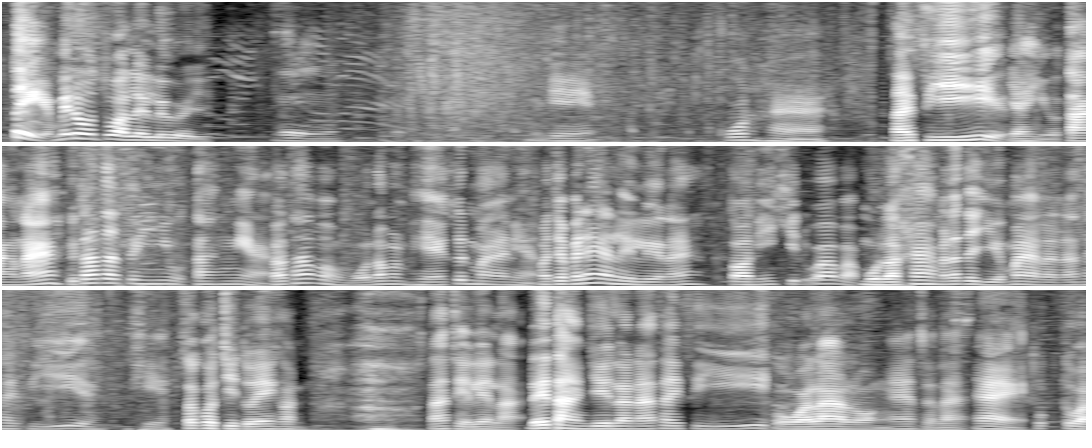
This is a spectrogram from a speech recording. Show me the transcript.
กูเตะไม่โดนตัวเลยเลยงงเมื่อกี้นี้โคตรหาไซฟีอย่าหิวตังค์นะคือถ้าไซฟีหิวตังค์เนี่ยแล้วถ้าสมมติว่ามันแพ้ขึ้นมาเนี่ยมันจะไม่ได้อะไรเลยนะ ตอนนี้คิดว่าแบบมูลค่ามันน่าจะเยอะมากแล้วนะไซฟีโอเคสะกดจิตตัวเองก่อน ตั้งใจเล่นละได้ตังค์เยอะแล้วนะไซฟีโกวาล่าล้วงง่ายสุดละใช่ทุกตัว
